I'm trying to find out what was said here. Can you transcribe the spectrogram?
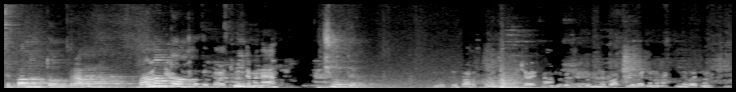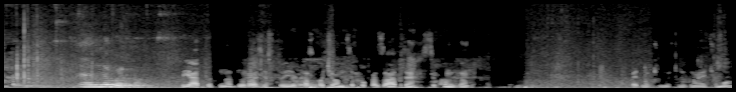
Це пан Антон, правильно? Пан Антон, Чути мене? чути. Чути. Зараз коли включаю камеру, щоб ви мене бачили. Видно мене чи не видно? Не видно. Я тут на дорозі стою, якраз хочу вам це показати. Секунду. видно чомусь, не знаю чому.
